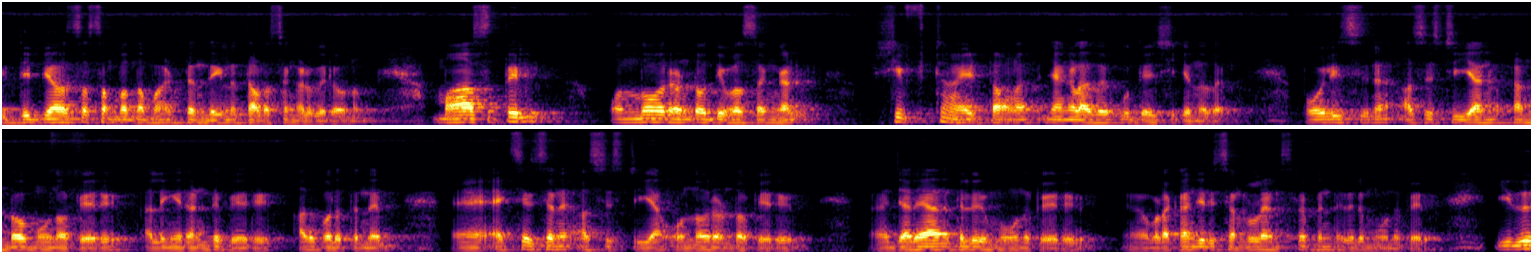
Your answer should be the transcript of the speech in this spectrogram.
വിദ്യാഭ്യാസ സംബന്ധമായിട്ട് എന്തെങ്കിലും തടസ്സങ്ങൾ വരുമെന്നും. മാസത്തിൽ ഒന്നോ രണ്ടോ ദിവസങ്ങൾ ഷിഫ്റ്റായിട്ടാണ് ഞങ്ങളത് ഉദ്ദേശിക്കുന്നത്. പോലീസിന് അസിസ്റ്റ് ചെയ്യാൻ രണ്ടോ മൂന്നോ പേര് അല്ലെങ്കിൽ രണ്ട് പേര് അതുപോലെ തന്നെ എക്സൈസിന് അസിസ്റ്റ് ചെയ്യാൻ ഒന്നോ രണ്ടോ പേര് ജലയാനത്തിൽ ഒരു മൂന്ന് പേര് വടക്കാഞ്ചേരി സെൻട്രൽ ക്ലബിന്റെ ഇതിൽ മൂന്ന് പേര്. ഇത്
